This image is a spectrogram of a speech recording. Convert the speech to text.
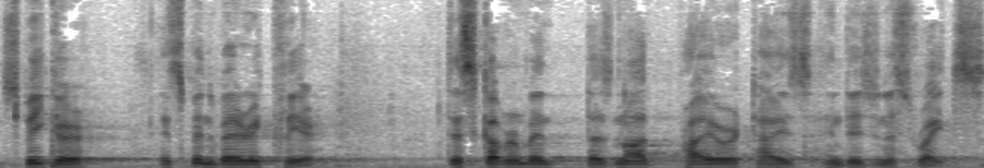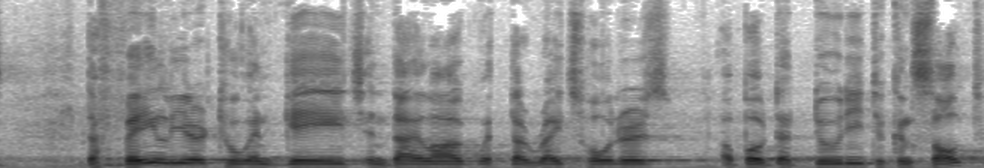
Speaker, it's been very clear. This government does not prioritize Indigenous rights. The failure to engage in dialogue with the rights holders about the duty to consult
